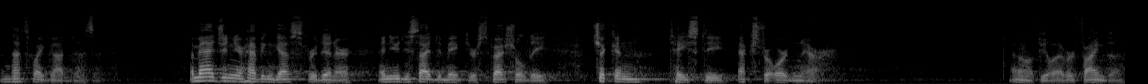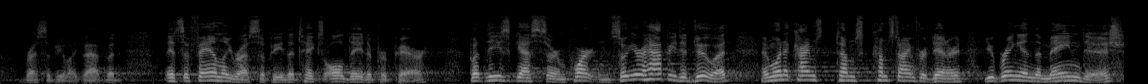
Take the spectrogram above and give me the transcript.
And that's why God does it. Imagine you're having guests for dinner and you decide to make your specialty chicken tasty extraordinaire. I don't know if you'll ever find a recipe like that, but it's a family recipe that takes all day to prepare. But these guests are important. So you're happy to do it. And when it comes, comes, comes time for dinner, you bring in the main dish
